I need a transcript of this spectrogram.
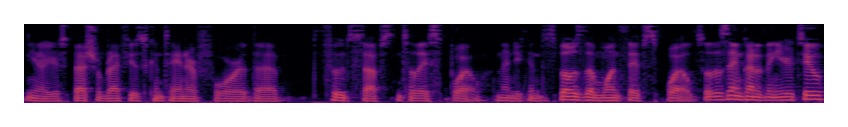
you know your special refuse container for the foodstuffs until they spoil, and then you can dispose of them once they've spoiled. So the same kind of thing here too.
